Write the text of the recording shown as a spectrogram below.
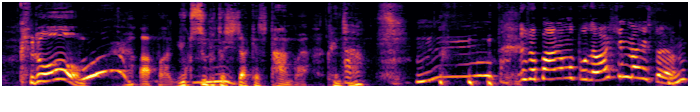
그럼! 오. 아빠가 육수부터 음. 시작해서 다 한 거야. 괜찮아? 아, 음, 밖에서 파는 것보다 훨씬 맛있어요. 음?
